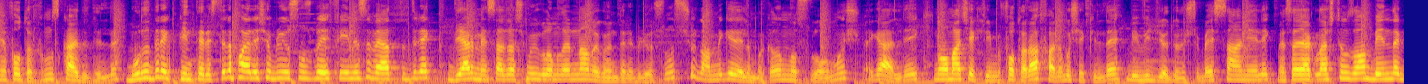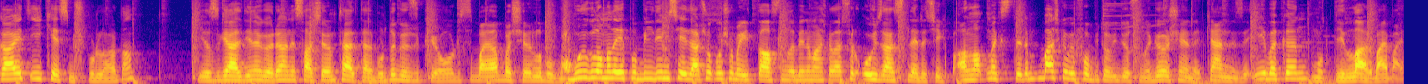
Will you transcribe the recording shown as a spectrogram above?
Ve fotoğrafımız kaydedildi. Burada direkt Pinterest'te de paylaşabiliyorsunuz bu FBA'nizi veyahut da direkt diğer mesajlaşma uygulamalarından da gönderebiliyorsunuz. Şuradan bir gelelim bakalım nasıl olmuş. Ve geldik. Normal çektiğim bir fotoğraf hani bu şekilde bir video dönüştü. 5 saniyelik. Mesela yaklaştığım zaman beni de gayet iyi kesmiş buralardan. Yazı geldiğine göre hani saçlarım tel tel burada gözüküyor. Orası bayağı başarılı buldum. Bu uygulamada yapabildiğim şeyler çok hoşuma gitti aslında benim arkadaşlar. O yüzden sizlere de çekip anlatmak istedim. Başka bir Fobito videosunda görüşene dek kendinize iyi bakın. Mutlu yıllar. Bay bay.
